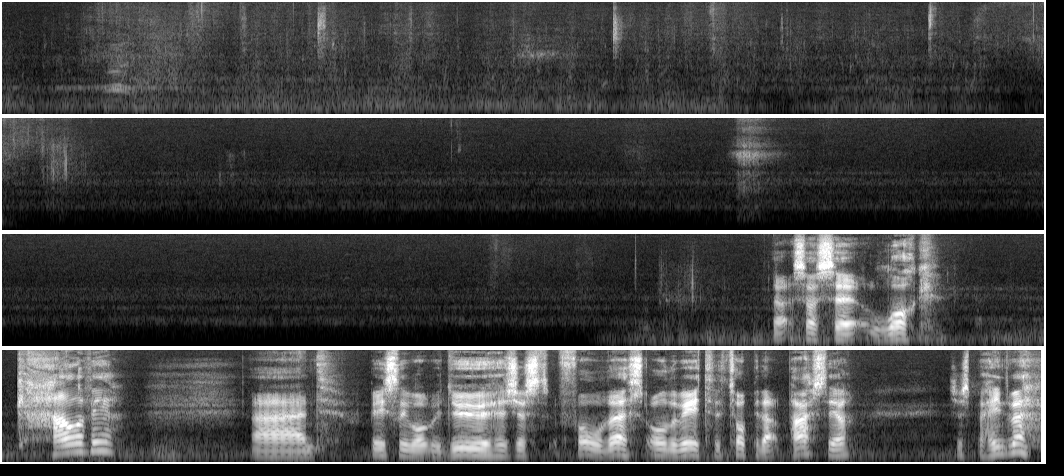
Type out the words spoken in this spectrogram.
That's us at Loch Calavie and basically what we do is just follow this all the way to the top of that pass there just behind me.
